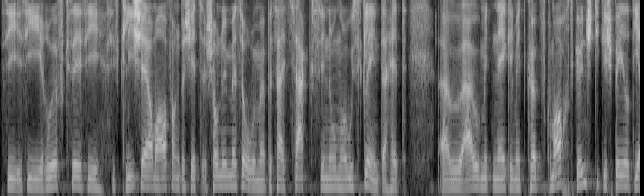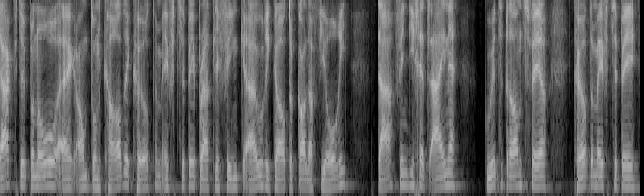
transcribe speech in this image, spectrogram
sein, sein Ruf gesehen, sein, sein Klischee am Anfang. Das ist jetzt schon nicht mehr so. Wenn man sagt, sechs sind nur noch ausgelehnt. Er hat auch, auch mit Nägeln mit Köpfen gemacht, günstige Spieler direkt übernommen. Äh, Anton Kade gehört am FCB, Bradley Fink auch, Ricardo Calafiori. Da finde ich jetzt einen guten Transfer, gehört am FCB.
